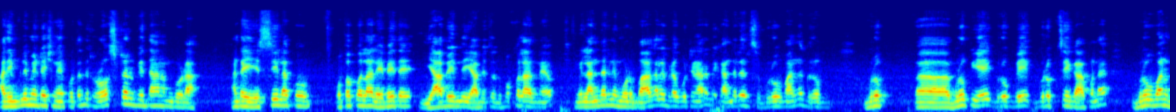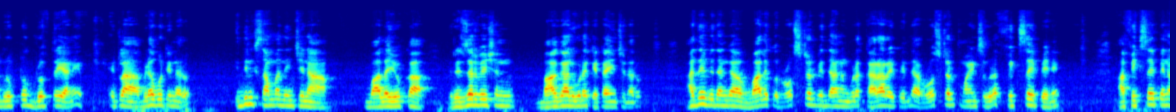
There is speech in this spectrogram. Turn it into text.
అది ఇంప్లిమెంటేషన్ అయిపోతుంది. రోస్టర్ విధానం కూడా అంటే ఎస్సీలకు ఉపకులాలు ఏవైతే యాభై ఎనిమిది యాభై తొమ్మిది ఉపకులాలు ఉన్నాయో వీళ్ళందరినీ మూడు భాగాలు విడగొట్టినారు. మీకు అందరూ తెలుసు group one group group group A group B group C కాకుండా group one group two group three అని ఇట్లా విడగొట్టినారు. దీనికి సంబంధించిన వాళ్ళ యొక్క రిజర్వేషన్ భాగాలు కూడా కేటాయించినారు. అదేవిధంగా వాళ్ళకు రోస్టర్ విధానం కూడా ఖరారైపోయింది. ఆ రోస్టర్ పాయింట్స్ కూడా ఫిక్స్ అయిపోయినాయి. ఆ ఫిక్స్ అయిపోయిన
